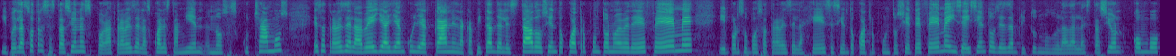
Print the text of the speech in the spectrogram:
y pues las otras estaciones por a través de las cuales también nos escuchamos es a través de la Bella allá Culiacán en la capital del estado 104.9 de FM y por supuesto a través de la GS 104.7 FM y 610 de amplitud modulada la estación combo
